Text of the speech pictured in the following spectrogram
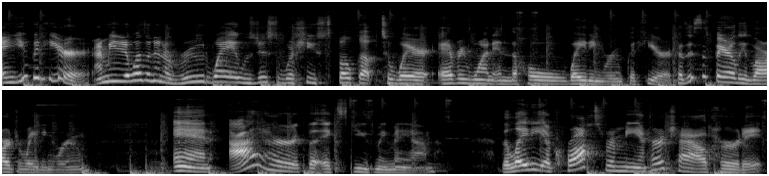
And you could hear. I mean, it wasn't in a rude way, it was just where she spoke up to where everyone in the whole waiting room could hear. Because it's a fairly large waiting room. And I heard the excuse me, ma'am. The lady across from me and her child heard it.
